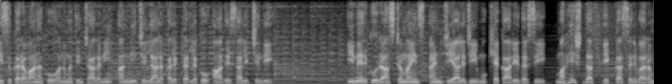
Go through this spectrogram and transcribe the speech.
ఇసుక రవాణాకు అనుమతించాలని అన్ని జిల్లాల కలెక్టర్లకు ఆదేశాలిచ్చింది. ఈ మేరకు రాష్ట్ర మైన్స్ అండ్ జియాలజీ ముఖ్య కార్యదర్శి మహేష్ దత్ ఎక్కా శనివారం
